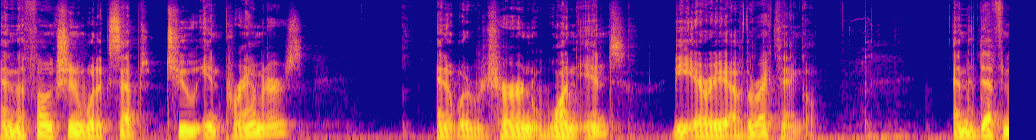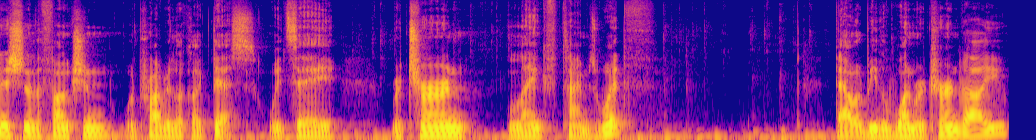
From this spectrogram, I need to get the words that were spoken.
And the function would accept two int parameters and it would return one int, the area of the rectangle. And the definition of the function would probably look like this. We'd say return length times width. That would be the one return value.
